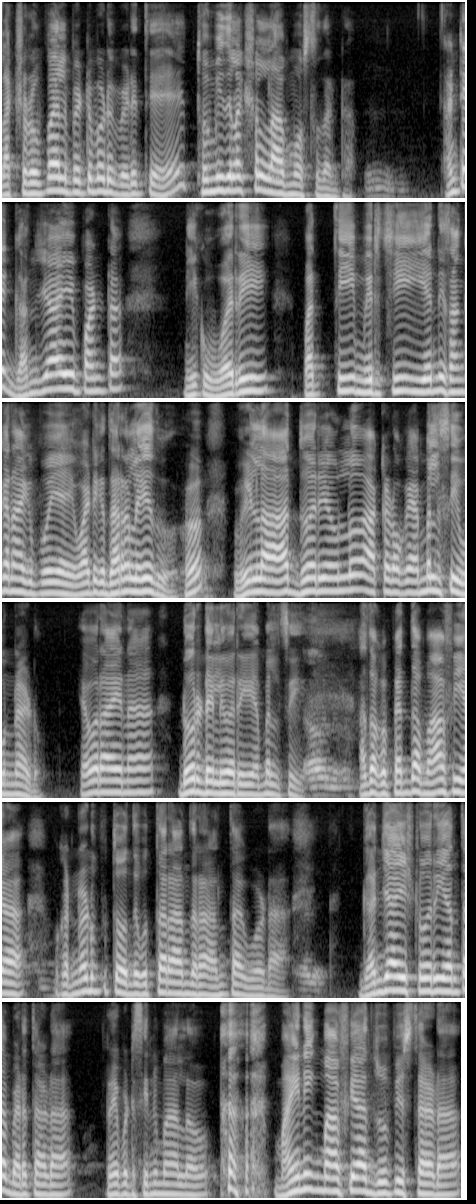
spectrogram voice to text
లక్ష రూపాయలు పెట్టుబడి పెడితే తొమ్మిది లక్షల లాభం వస్తుందంట. అంటే గంజాయి పంట నీకు వరి పత్తి మిర్చి ఇవన్నీ సంకనాగిపోయాయి. వాటికి ధర లేదు. వీళ్ళ ఆధ్వర్యంలో అక్కడ ఒక ఎమ్మెల్సీ ఉన్నాడు. ఎవరాయన డోర్ డెలివరీ ఎమ్మెల్సీ. అదొక పెద్ద మాఫియా ఒక నడుపుతోంది ఉత్తరాంధ్ర అంతా కూడా. గంజాయి స్టోరీ అంతా పెడతాడా? రేపటి సినిమాలో మైనింగ్ మాఫియా చూపిస్తాడా?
